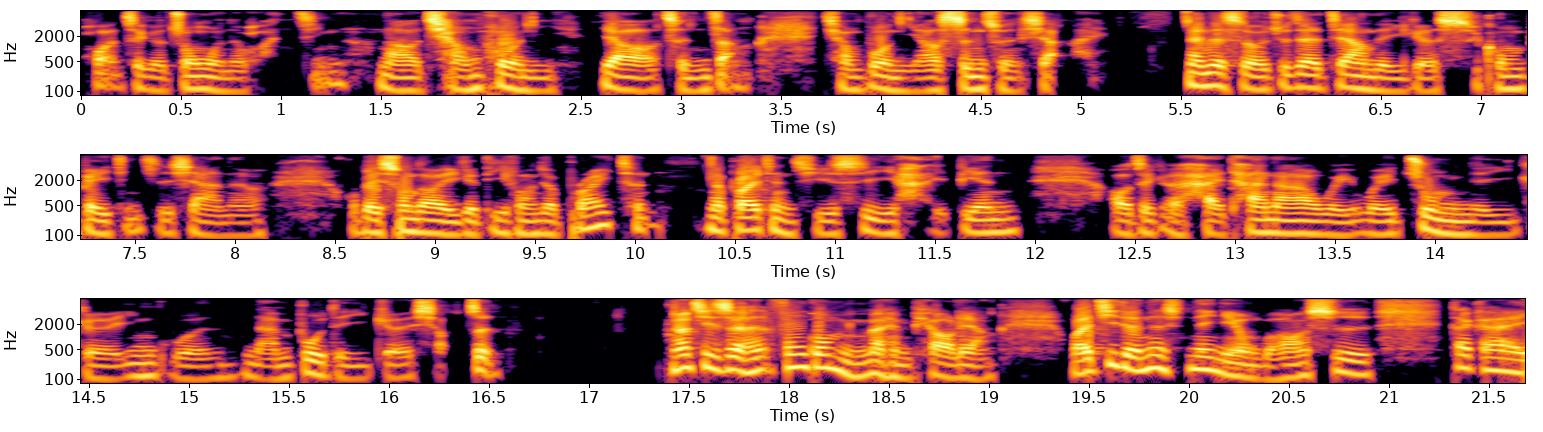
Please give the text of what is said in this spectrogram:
话这个中文的环境，然后强迫你要成长，强迫你要生存下来。那那时候就在这样的一个时空背景之下呢，我被送到一个地方叫 Brighton。那 Brighton 其实是以海边哦，这个海滩啊为为著名的一个英国南部的一个小镇。然后其实很风光明媚，很漂亮。我还记得那那年我好像是大概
